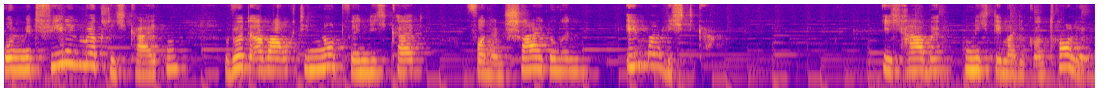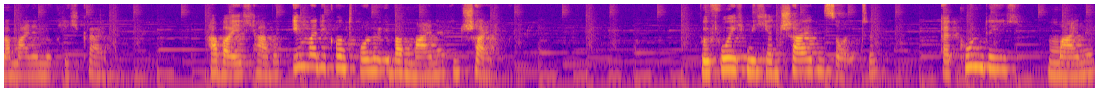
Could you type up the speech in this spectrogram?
Und mit vielen Möglichkeiten wird aber auch die Notwendigkeit von Entscheidungen immer wichtiger. Ich habe nicht immer die Kontrolle über meine Möglichkeiten, aber ich habe immer die Kontrolle über meine Entscheidungen. Bevor ich mich entscheiden sollte, erkunde ich meine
